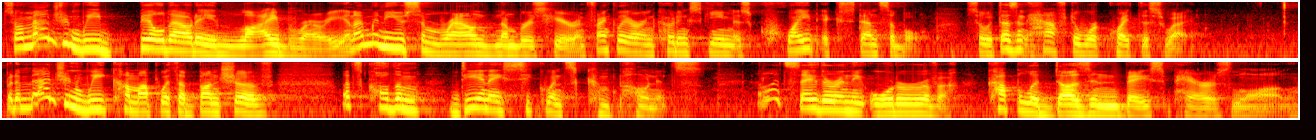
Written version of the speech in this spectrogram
So imagine we build out a library, and I'm going to use some round numbers here, and frankly, our encoding scheme is quite extensible, so it doesn't have to work quite this way. But imagine we come up with a bunch of, let's call them DNA sequence components. And let's say they're in the order of a couple of dozen base pairs long.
